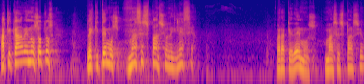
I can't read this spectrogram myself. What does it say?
a que cada vez nosotros le quitemos más espacio a la iglesia para que demos más espacio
